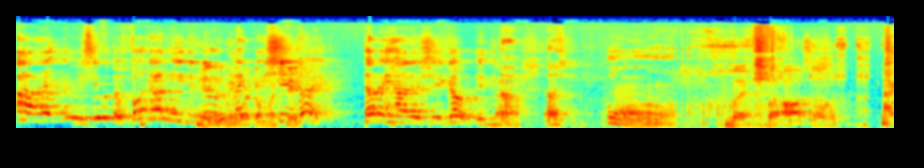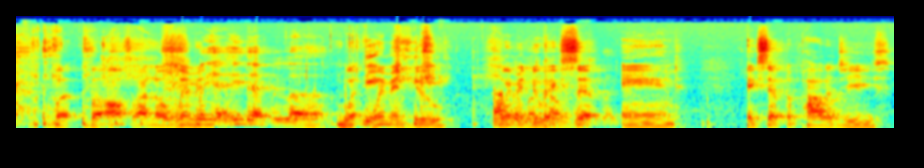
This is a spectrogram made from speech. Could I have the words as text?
all right, let me see what the fuck I need to do let to make this my shit, shit. right. That ain't how that shit go. It, uh, no. But but also, I, but but also I know women. But yeah, he definitely love her. Wo- women do women do accept like and accept apologies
